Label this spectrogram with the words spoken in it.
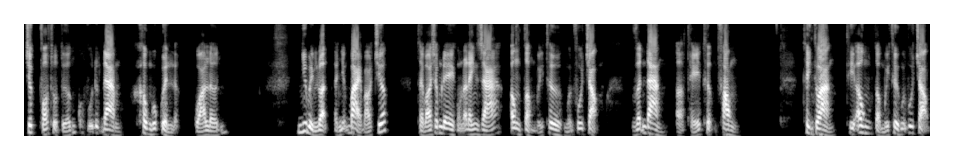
Chức Phó Thủ tướng của Vũ Đức Đam không có quyền lực quá lớn. Như bình luận ở những bài báo trước, Thời báo chấm cũng đã đánh giá ông Tổng Bí thư Nguyễn Phú Trọng vẫn đang ở thế thượng phong Thỉnh thoảng thì ông Tổng Bí thư Nguyễn Phú Trọng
